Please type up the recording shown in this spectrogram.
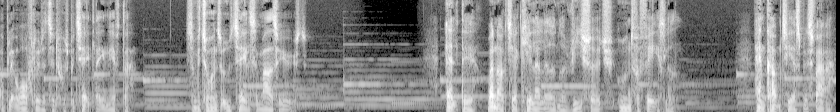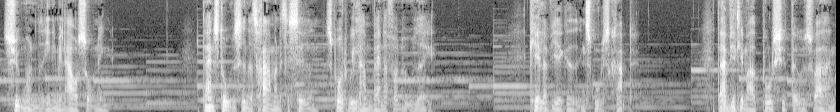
og blev overflyttet til et hospital dagen efter. Så vi tog hans udtalelse meget seriøst. Alt det var nok til at Keller lavede noget research uden for fæslet. Han kom til os med svar syv måneder ind i min afsoning. Da han stod ved siden af trammerne til cellen, spurgte Wilhelm, hvad han havde fundet ud af. Keller virkede en smule skræmt. Der er virkelig meget bullshit derude, svarede han.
